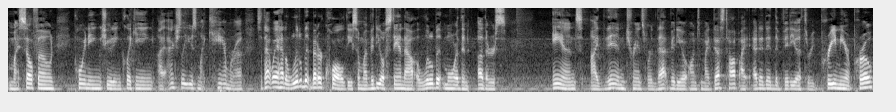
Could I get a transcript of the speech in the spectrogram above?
my cell phone pointing, shooting, clicking. I actually used my camera so that way I had a little bit better quality so my videos stand out a little bit more than others. And I then transferred that video onto my desktop. I edited the video through Premiere Pro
